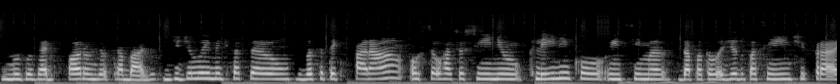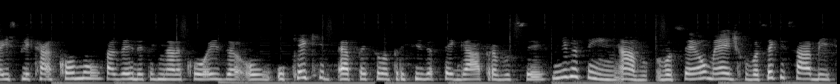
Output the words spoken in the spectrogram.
nos lugares fora onde eu trabalho, de diluir medicação, de você ter que parar o seu raciocínio clínico em cima da patologia do paciente para explicar como fazer determinada coisa ou o que, que a pessoa precisa pegar para você. Não diga assim, ah, você é o médico, você que sabe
